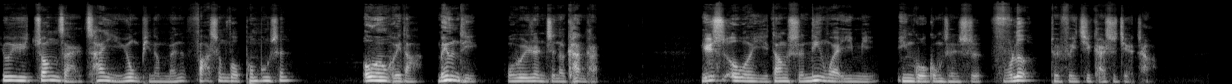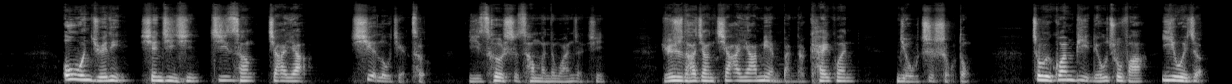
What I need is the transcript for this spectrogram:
由于装载餐饮用品的门发生过砰砰声。”欧文回答：“没问题，我会认真的看看。”于是欧文以当时另外一名。英国工程师福勒对飞机开始检查。欧文决定先进行机舱加压泄漏检测，以测试舱门的完整性。于是他将加压面板的开关扭至手动，这会关闭流出阀，意味着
